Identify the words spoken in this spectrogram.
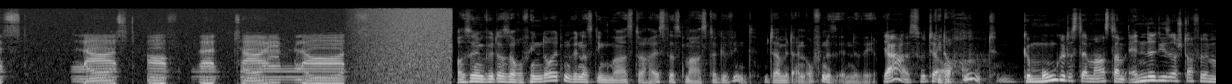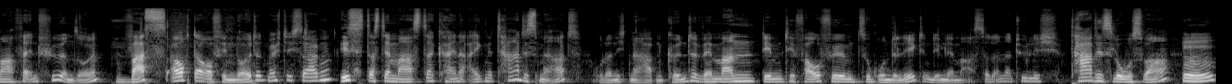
ist Last of the Time Lords. Außerdem wird das darauf hindeuten, wenn das Ding Master heißt, dass Master gewinnt. Und damit ein offenes Ende wäre. Ja, es wird ja Geht auch doch gut. gemunkelt, dass der Master am Ende dieser Staffel Martha entführen soll. Was auch darauf hindeutet, möchte ich sagen, ist, dass der Master keine eigene TARDIS mehr hat oder nicht mehr haben könnte, wenn man dem TV-Film zugrunde legt, in dem der Master dann natürlich TARDIS-los war. Mhm.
